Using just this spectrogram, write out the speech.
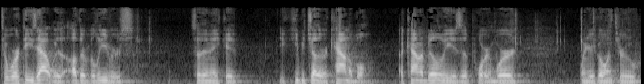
to work these out with other believers so then they could you keep each other accountable. Accountability is an important word when you're going through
